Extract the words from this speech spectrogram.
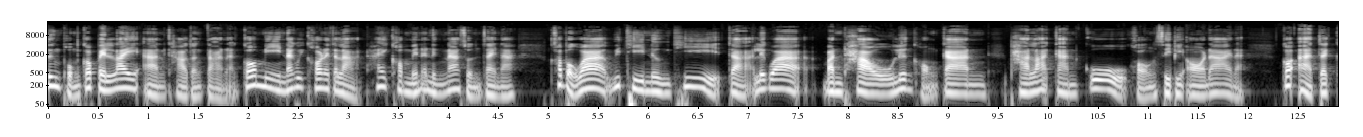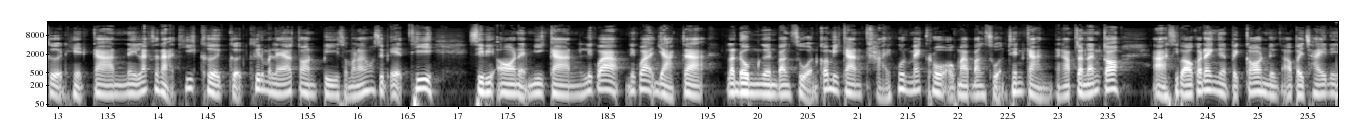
ซึ่งผมก็ไปไล่อ่านข่าวต่างๆนะก็มีนักวิเคราะห์ในตลาดให้คอมเมนต์อันนึงน่าสนใจนะ เขาบอกว่าวิธีหนึ่งที่จะเรียกว่าบรรเทาเรื่องของการภาระการกู้ของ CPO ได้นะ ก็อาจจะเกิดเหตุการณ์ในลักษณะที่เคยเกิดขึ้นมาแล้วตอนปี 2561 ที่ CPO เนี่ยมีการเรียกว่าเรียกว่าอยากจะระดมเงินบางส่วน ก็มีการขายหุ้นแมคโครออกมาบางส่วนเช่นกันนะครับ ตอนนั้นก็อ่า CPO ก็ได้เงินไปก้อนหนึ่งเอาไปใช้ใน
